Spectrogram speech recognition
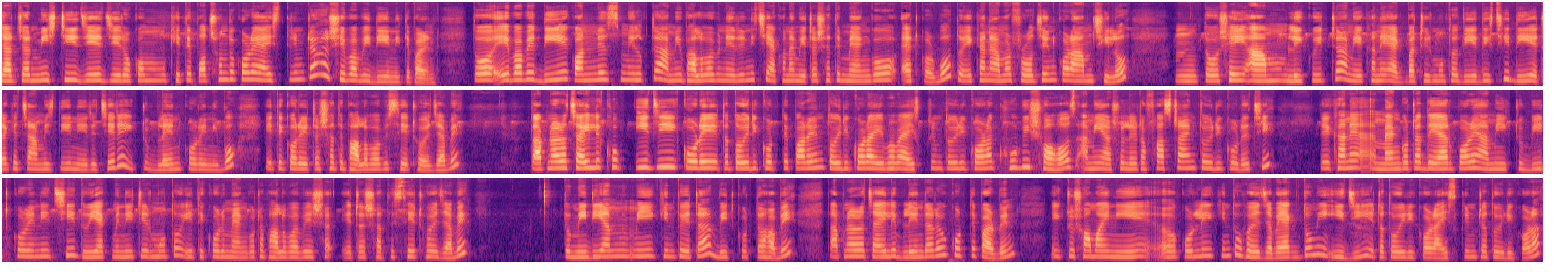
যার যার মিষ্টি যে যেরকম খেতে পছন্দ করে আইসক্রিমটা, সেভাবেই দিয়ে নিতে পারেন। তো এভাবে দিয়ে কনডেন্স মিল্কটা আমি ভালোভাবে নেড়ে নিচ্ছি। এখন আমি এটার সাথে ম্যাঙ্গো অ্যাড করব। তো এখানে আমার ফ্রোজেন করা আম ছিল। তো সেই আম লিকুইডটা আমি এখানে এক বাটির মতো দিয়ে দিচ্ছি। দিয়ে এটাকে চামিচ দিয়ে নেড়ে চেড়ে একটু ব্লেন্ড করে নিব। এতে করে এটার সাথে ভালোভাবে সেট হয়ে যাবে। তো আপনারা চাইলে খুব ইজি করে এটা তৈরি করতে পারেন। তৈরি করা, এভাবে আইসক্রিম তৈরি করা খুবই সহজ। আমি আসলে এটা ফার্স্ট টাইম তৈরি করেছি। তো এখানে ম্যাঙ্গোটা দেওয়ার পরে আমি একটু বিট করে নিচ্ছি। দুই এক মিনিটের মতো এতে করে ম্যাঙ্গোটা ভালোভাবে এটার সাথে সেট হয়ে যাবে। তো মিডিয়ামই কিন্তু এটা বিট করতে হবে। তো আপনারা চাইলে ব্লেন্ডারেও করতে পারবেন। একটু সময় নিয়ে করলেই কিন্তু হয়ে যাবে। একদমই ইজি এটা তৈরি করা আইসক্রিমটা তৈরি করা।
